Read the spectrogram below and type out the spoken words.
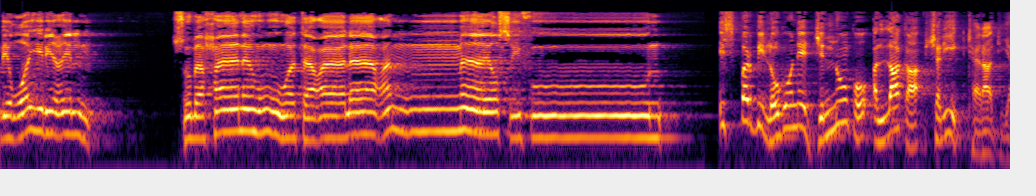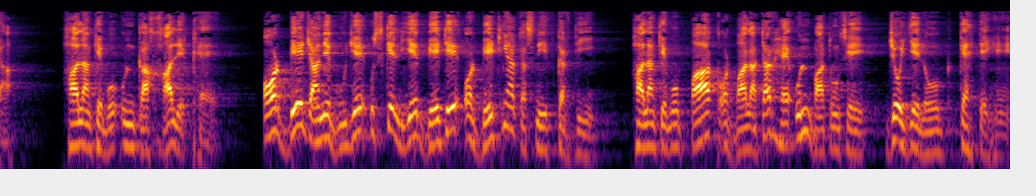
بِغَيْرِ عِلْمٍ سبحانه وتعالى عما يصفون۔ اس پر بھی لوگوں نے جنوں کو اللہ کا شریک ٹھہرا دیا۔ حالانکہ وہ ان کا خالق ہے۔ اور بے جانے بوجھے اس کے لیے بیٹے اور بیٹیاں تصنیف کرتی حالانکہ وہ پاک اور بالاتر ہے ان باتوں سے جو یہ لوگ کہتے ہیں۔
